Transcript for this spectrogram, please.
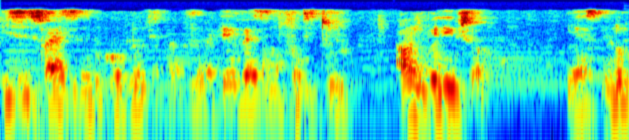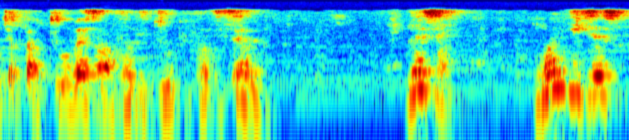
Jesus Christ in the book of Luke chapter 2, I think verse number 42. I want to believe so. Yes, Luke chapter 2, verse number 42 to 47. Listen, when Jesus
